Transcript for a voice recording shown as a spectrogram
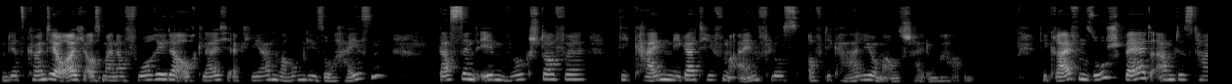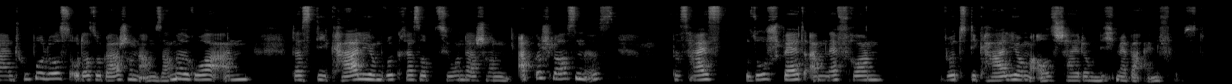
Und jetzt könnt ihr euch aus meiner Vorrede auch gleich erklären, warum die so heißen. Das sind eben Wirkstoffe, die keinen negativen Einfluss auf die Kaliumausscheidung haben. Die greifen so spät am distalen Tubulus oder sogar schon am Sammelrohr an, dass die Kaliumrückresorption da schon abgeschlossen ist. Das heißt, so spät am Nephron wird die Kaliumausscheidung nicht mehr beeinflusst.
